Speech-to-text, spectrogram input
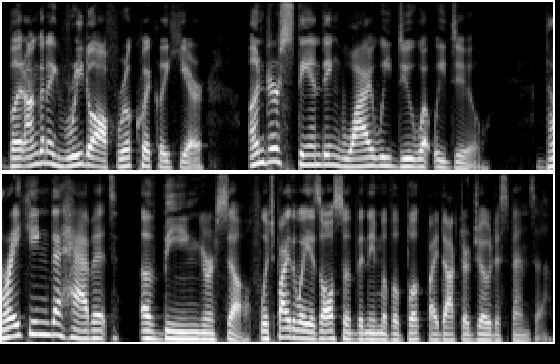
but I'm going to read off real quickly here. Understanding why we do what we do, breaking the habit of being yourself, which, by the way, is also the name of a book by Dr. Joe Dispenza.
